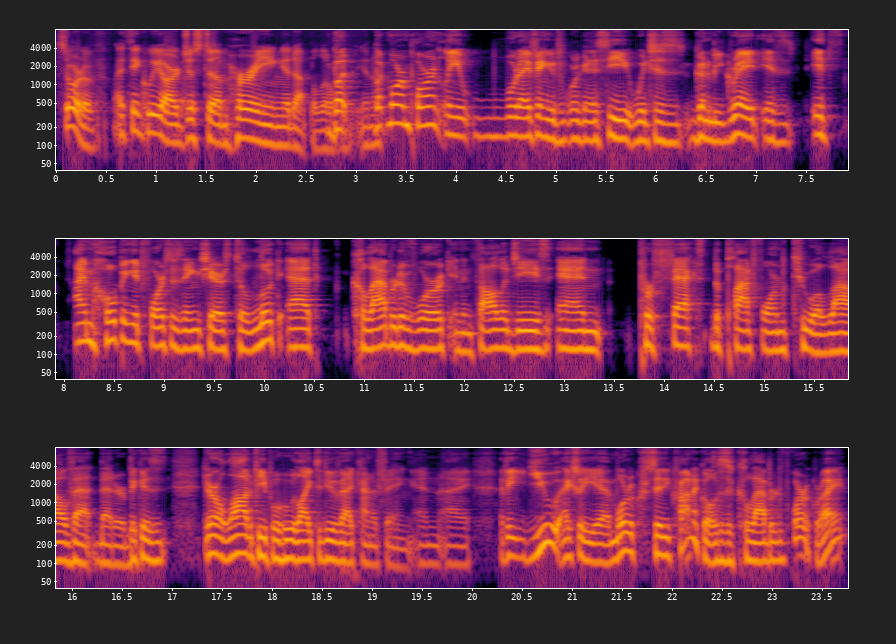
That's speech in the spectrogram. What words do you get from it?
Sort of. I think we are just um, hurrying it up a little but, bit you know? but more importantly what i think we're going to see which is going to be great is it's i'm hoping it forces inkshares to look at collaborative work and anthologies and perfect the platform to allow that better because there are a lot of people who like to do that kind of thing. And i i think you actually uh, motor city chronicles is a collaborative work right?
